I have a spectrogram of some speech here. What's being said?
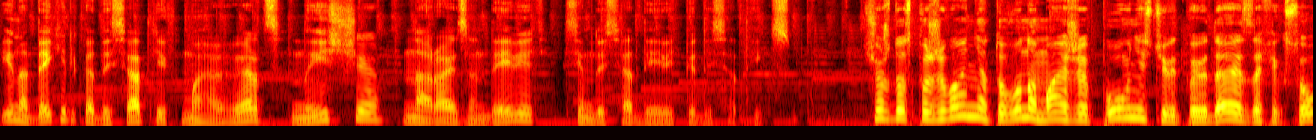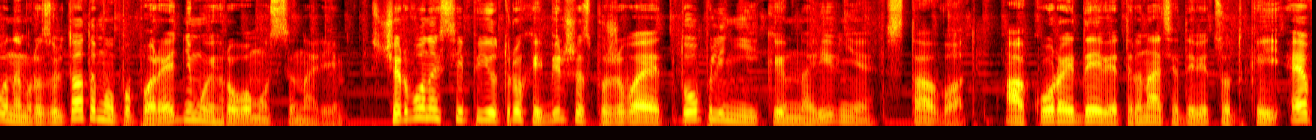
і на декілька десятків МГц нижче на Ryzen 9 7950X. Що ж до споживання, то воно майже повністю відповідає зафіксованим результатам у попередньому ігровому сценарії. З червоних CPU трохи більше споживає топ лінійки на рівні 100 Вт, а Core i9 13900KF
